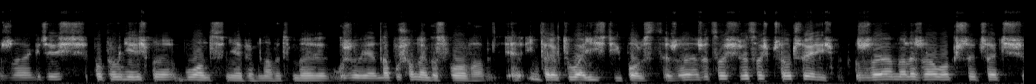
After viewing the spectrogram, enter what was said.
że gdzieś popełniliśmy błąd, nie wiem, nawet my użyję napuszonego słowa, e, intelektualiści polscy, że, że coś że coś przeoczyliśmy, że należało krzyczeć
